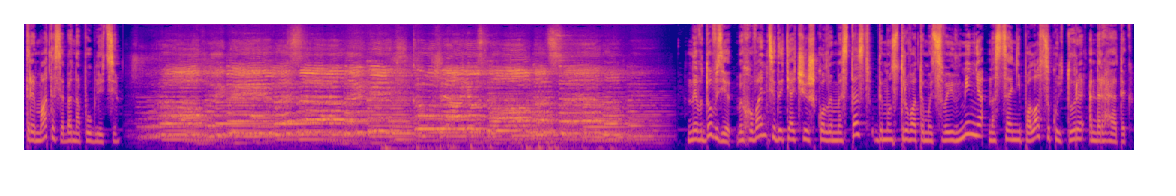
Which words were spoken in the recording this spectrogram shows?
тримати себе на публіці. Невдовзі вихованці дитячої школи мистецтв демонструватимуть свої вміння на сцені Палацу культури енергетик.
